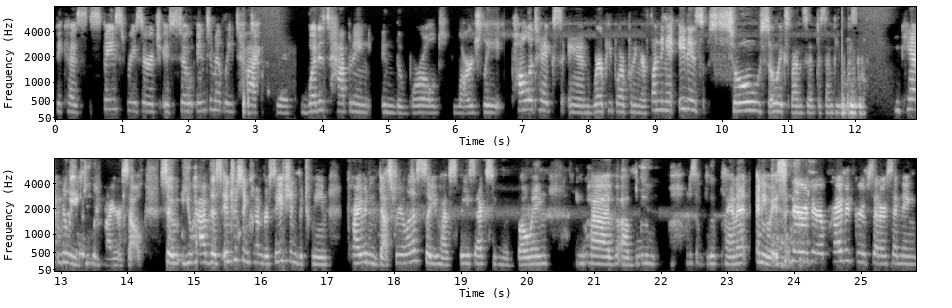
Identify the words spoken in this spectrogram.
because space research is so intimately tied with what is happening in the world largely politics and where people are putting their funding it it is so so expensive to send people to space you can't really do it by yourself. So you have this interesting conversation between private industrialists. So you have SpaceX, you have Boeing, you have uh, Blue. What is it? Blue Planet. Anyways, so there are, there are private groups that are sending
